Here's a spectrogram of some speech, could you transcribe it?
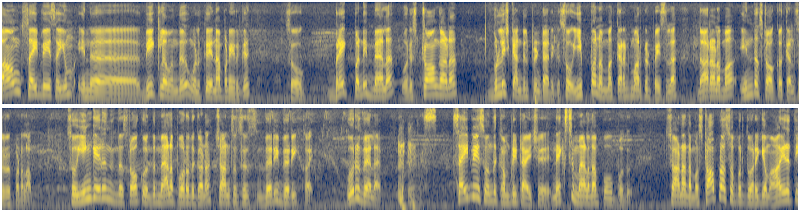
லாங் சைட்வேஸையும் இந்த வீக்கில் வந்து உங்களுக்கு என்ன பண்ணியிருக்கு ஸோ பிரேக் பண்ணி மேலே ஒரு ஸ்ட்ராங்கான புல்லிஷ் கேண்டில் பிரிண்ட்டாக இருக்குது ஸோ இப்போ நம்ம கரண்ட் மார்க்கெட் ப்ரைஸில் தாராளமாக இந்த ஸ்டாக்கை கன்சிடர் பண்ணலாம். ஸோ இங்கேருந்து இந்த ஸ்டாக் வந்து மேலே போகிறதுக்கான chances is very very high ஒருவேளை சைட்வேஸ் வந்து கம்ப்ளீட் ஆயிடுச்சு. நெக்ஸ்ட் மேலே தான் போக போகுது. ஸோ ஆனால் நம்ம ஸ்டாப் லாஸை பொறுத்த வரைக்கும் ஆயிரத்தி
